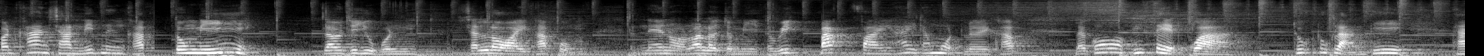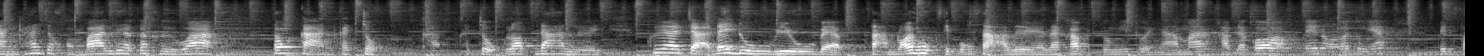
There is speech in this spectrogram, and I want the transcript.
ค่อนข้างชันนิดนึงครับ ตรงนี้เราจะอยู่บนชั้นลอยครับผม แน่นอนว่าเราจะมีสวิตช์ปลั๊กไฟให้ทั้งหมดเลยครับ แล้วก็พิเศษกว่า ทุกๆหลังที่ทางท่านเจ้าของบ้านเลือกก็คือว่าต้องการกระจกครับกระจกรอบด้านเลย เพื่อจะได้ดูวิวแบบ 360 องศาเลยนะครับ ตรงนี้สวยงามมากครับ แล้วก็แน่นอนว่าตรงนี้เป็นไฟ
